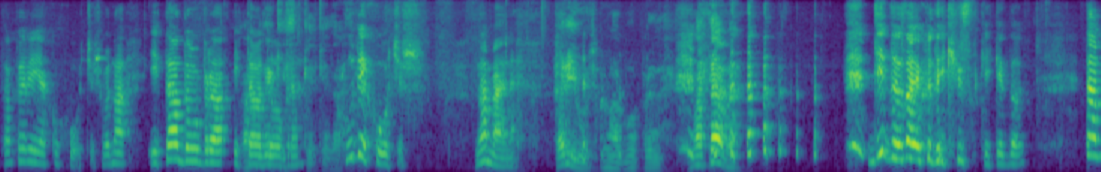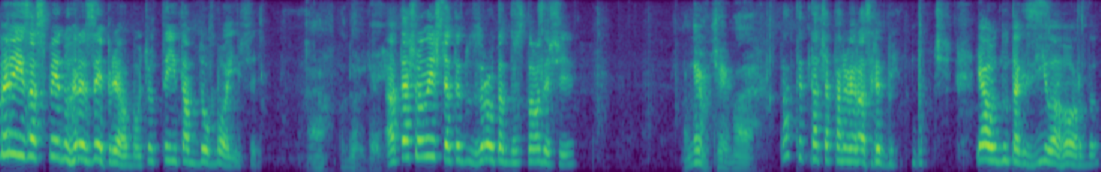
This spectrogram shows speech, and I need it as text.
Та бери яку хочеш. Вона і та добра, і А та куди добра. кістки кидати? Куди хочеш. На мене. Тарілочку треба було принести. На тебе. Дід не знає, куди кістки кидати. Та бери її за спину, гризи прямо, чого ти її там добоїшся. А, подожди. А те, що лишня, ти тут з рота достанеш і. Не вчи мене. Та ти наче перший раз гриби не бачиш. Я одну так з'їла гордо.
